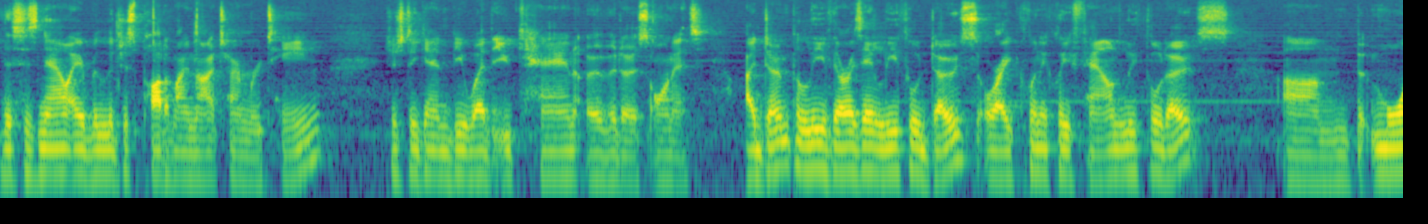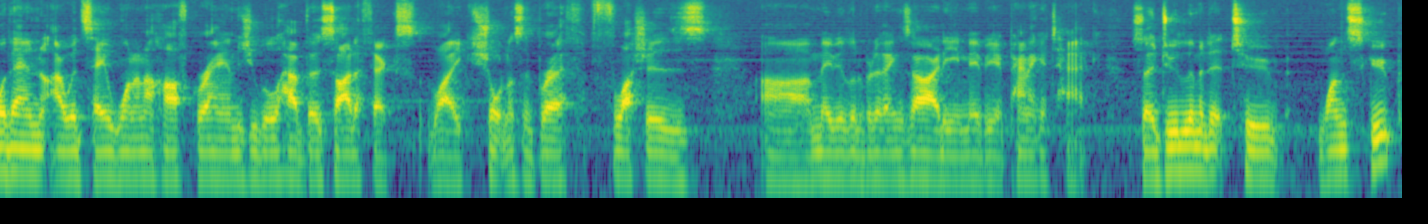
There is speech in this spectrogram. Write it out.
This is now a religious part of my nighttime routine. Just again, be aware that you can overdose on it. I don't believe there is a lethal dose or a clinically found lethal dose, um, but more than I would say one and a half grams, you will have those side effects like shortness of breath, flushes, uh, maybe a little bit of anxiety, maybe a panic attack. So do limit it to one scoop.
